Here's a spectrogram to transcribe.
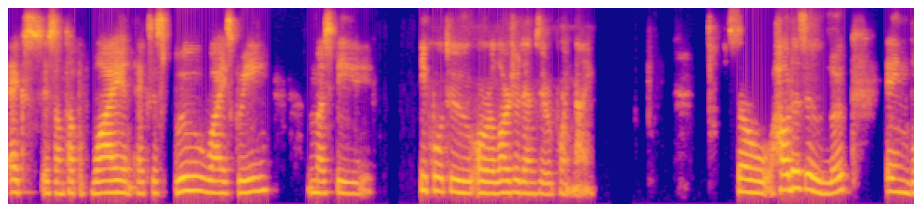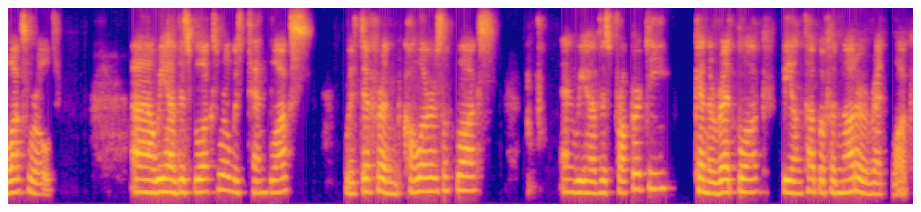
X is on top of Y and X is blue, Y is green, must be equal to or larger than 0.9. So how does it look in blocks world? Uh, we have this blocks world with 10 blocks with different colors of blocks. And we have this property, can the red block be on top of another red block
